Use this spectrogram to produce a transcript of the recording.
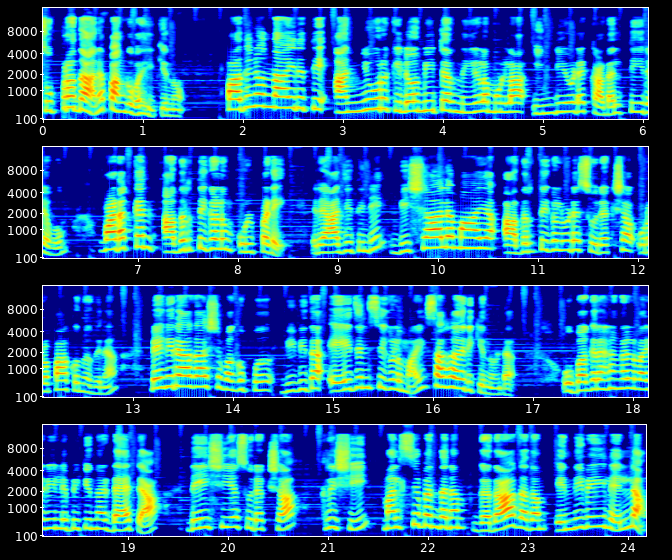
സുപ്രധാന പങ്കുവഹിക്കുന്നു പതിനൊന്നായിരത്തി അഞ്ഞൂറ് കിലോമീറ്റർ നീളമുള്ള ഇന്ത്യയുടെ കടൽത്തീരവും തീരവും വടക്കൻ അതിർത്തികളും ഉൾപ്പെടെ രാജ്യത്തിന്റെ വിശാലമായ അതിർത്തികളുടെ സുരക്ഷ ഉറപ്പാക്കുന്നതിന് ബഹിരാകാശ വകുപ്പ് വിവിധ ഏജൻസികളുമായി സഹകരിക്കുന്നുണ്ട്. ഉപഗ്രഹങ്ങൾ വഴി ലഭിക്കുന്ന ഡാറ്റ ദേശീയ സുരക്ഷ കൃഷി മത്സ്യബന്ധനം ഗതാഗതം എന്നിവയിലെല്ലാം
